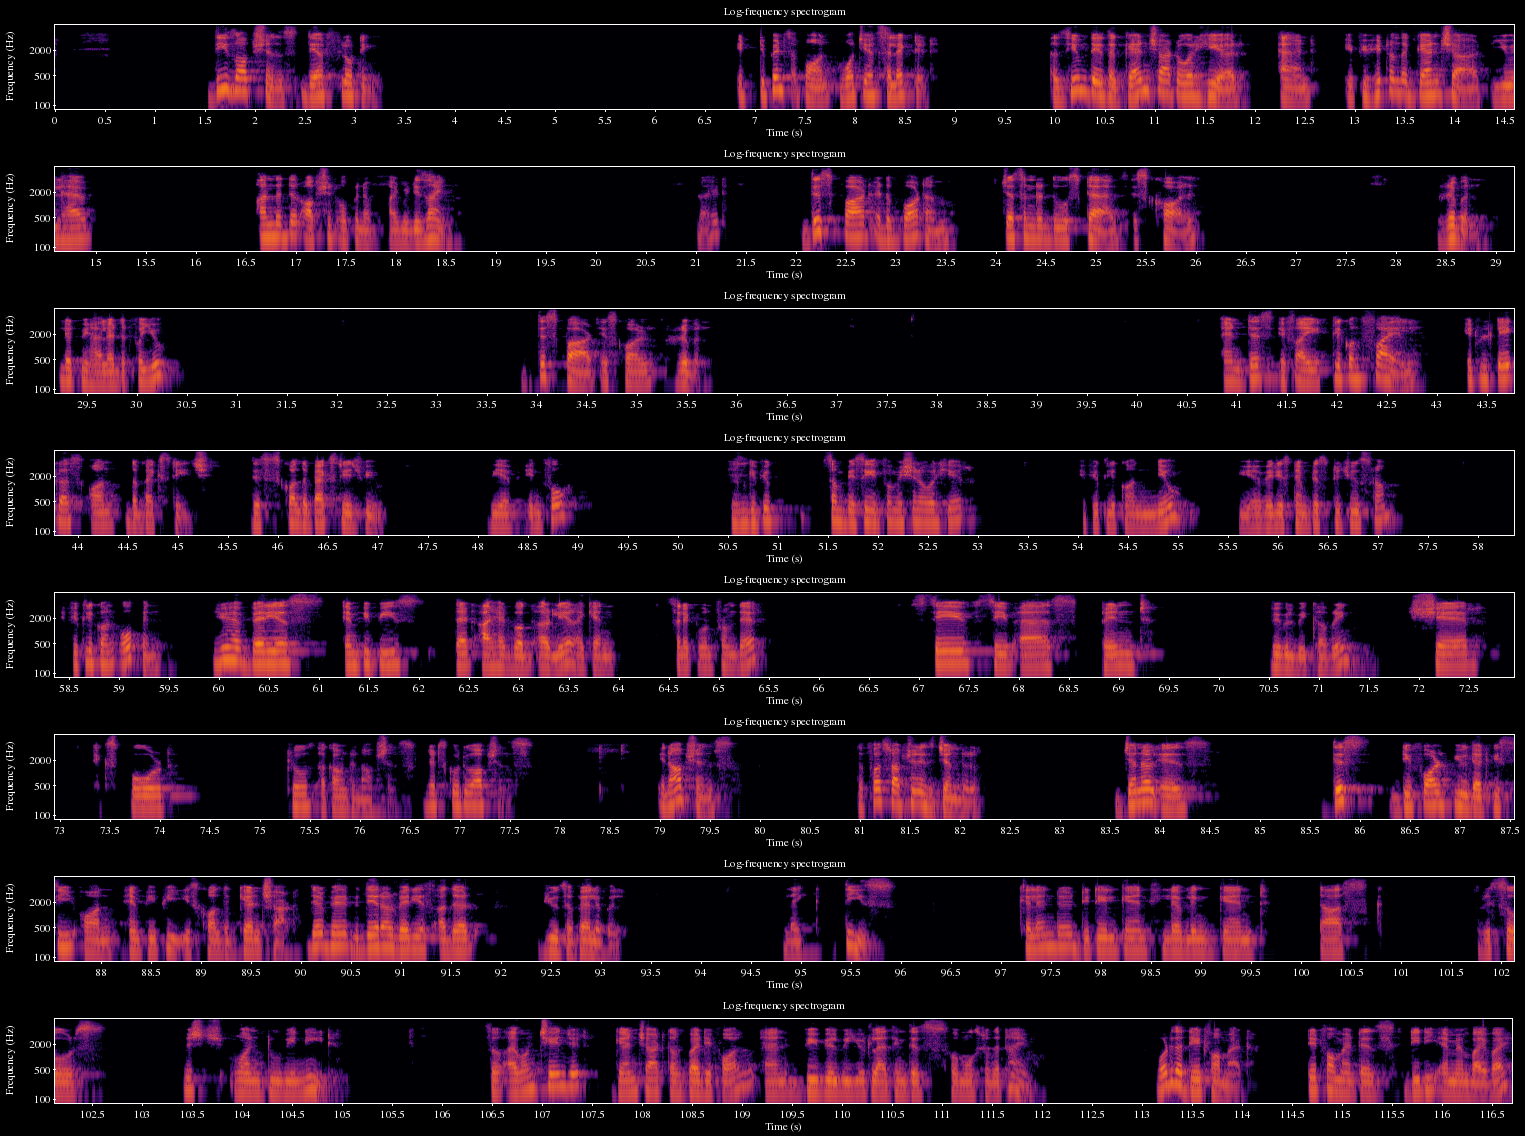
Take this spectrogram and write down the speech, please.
These options, they are floating. It depends upon what you have selected. Assume there is a Gantt chart over here and if you hit on the Gantt chart, you will have another option open up, might be design. Right? This part at the bottom, just under those tabs is called ribbon. Let me highlight that for you. This part is called ribbon. And this, if I click on file, it will take us on the backstage. This is called the backstage view. We have info. It will give you some basic information over here. If you click on new, you have various templates to choose from. If you click on open, you have various MPPs that I had worked earlier. I can select one from there. Save, save as, print, we will be covering share, export, close account and options. Let's go to options. In options, the first option is general. General is this default view that we see on MPP is called the Gantt chart. There, there are various other views available like these calendar, detail Gantt, leveling Gantt, task, resource, which one do we need? So I won't change it. Gantt chart comes by default and we will be utilizing this for most of the time. What is the date format? Date format is DDMMYY,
